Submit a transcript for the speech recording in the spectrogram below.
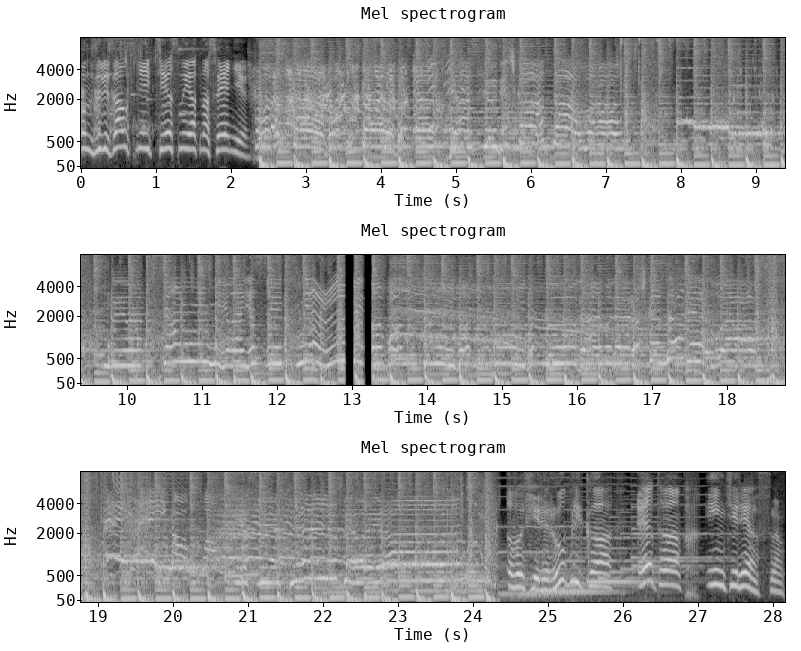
Он завязал с ней тесные отношения. Я сердечко В эфире рубрика «Это интересно»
